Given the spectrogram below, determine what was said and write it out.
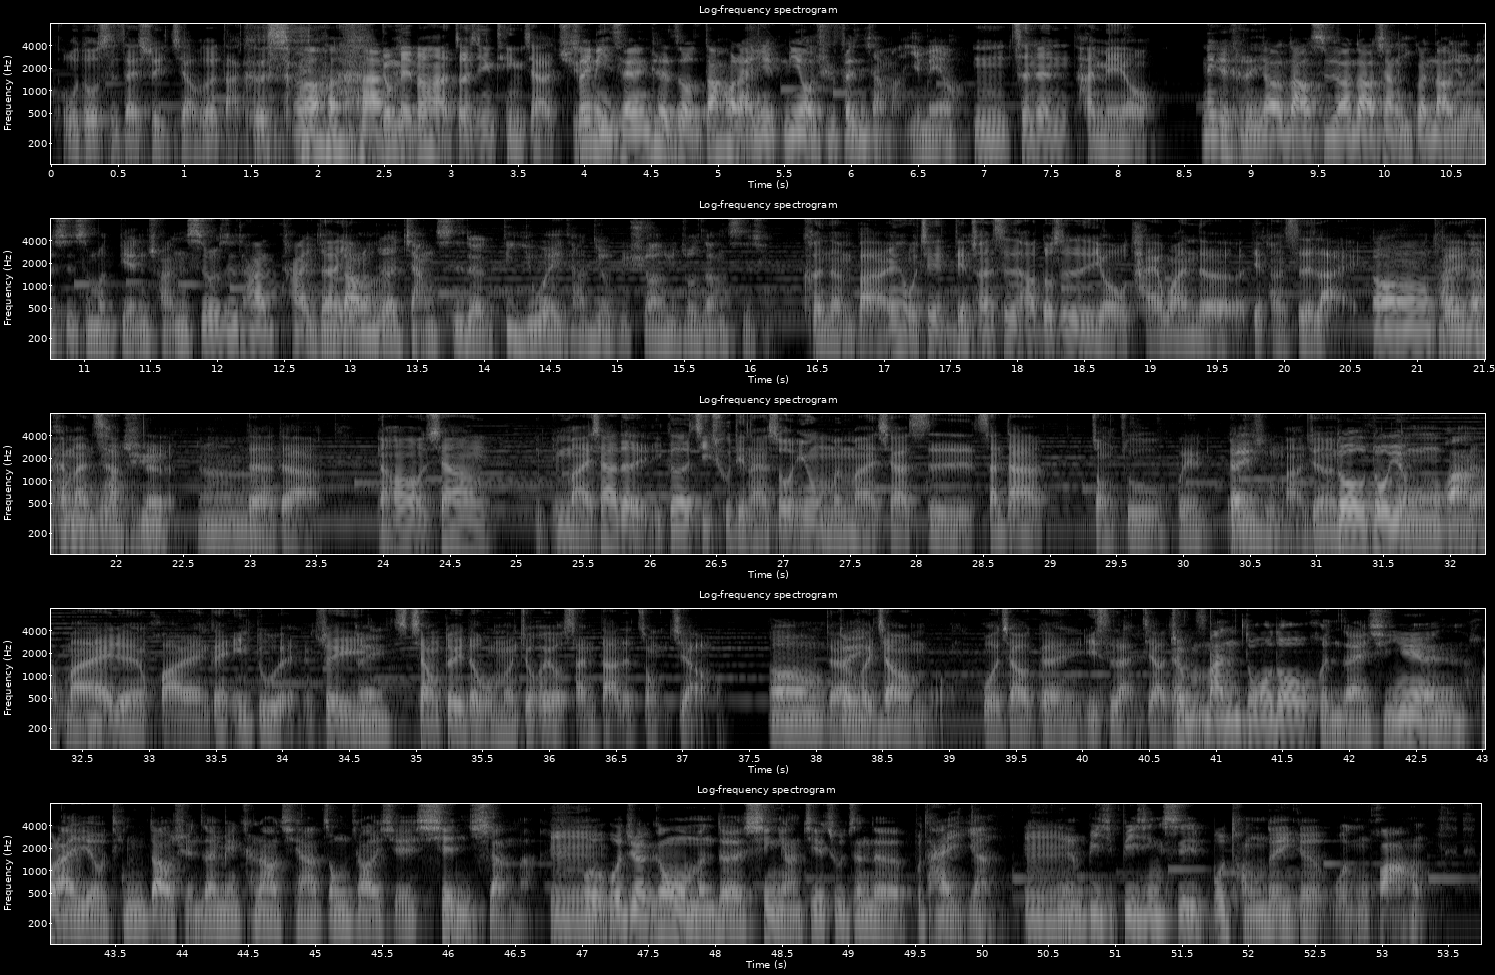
我都是在睡觉，我都在打瞌睡，哦 就没办法专心听下去。所以你成人课之后，到后来你你有去分享吗？也没有。嗯，成人还没有，那个可能要到，是不是要到像一贯道有的是什么点传师，或是他他已经到那个讲师的地位，他就必须要去做这样的事情。可能吧，因为我记得点传师他都是由台湾的点传师来，哦，台湾的还蛮长的，嗯，对啊，对啊。然后像马来西亚的一个基础点来说，因为我们马来西亚是三大种族为对为主嘛，就是多多元文化对啊，马来人、华人跟印度人，所以相对的，我们就会有三大的宗教，哦，对啊，回教、佛教跟伊斯兰教就。蛮多都混在一起。因为后来也有听到选在那边看到其他宗教一些现象嘛，嗯，我我觉得跟我们的信仰接触真的不太一样。因为嗯毕毕竟是不同的一个文化哈。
